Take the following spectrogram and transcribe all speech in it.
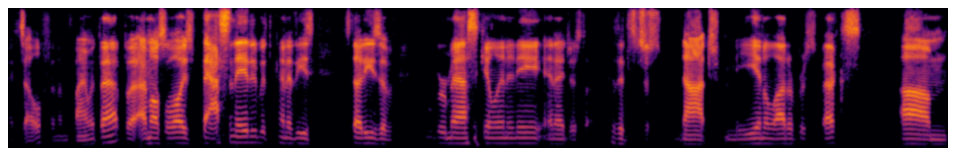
myself, and I'm fine with that. But I'm also always fascinated with kind of these studies of uber masculinity, and I just because it's just not me in a lot of respects. Um,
